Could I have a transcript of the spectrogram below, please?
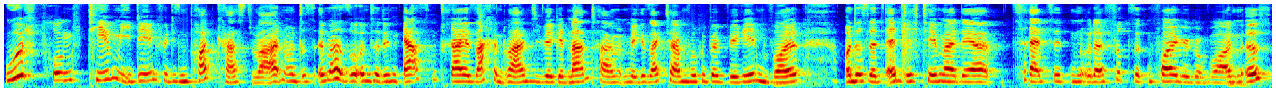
Ursprungsthemenideen für diesen Podcast waren und es immer so unter den ersten drei Sachen waren, die wir genannt haben und wir gesagt haben, worüber wir reden wollen und es letztendlich Thema der 13. oder 14. Folge geworden ist,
